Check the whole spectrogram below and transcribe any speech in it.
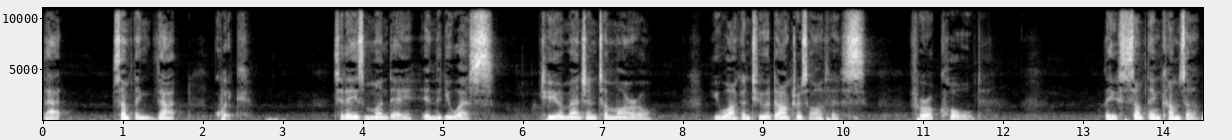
that? Something that quick. Today's Monday in the US. Can you imagine tomorrow? You walk into a doctor's office for a cold. They something comes up.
